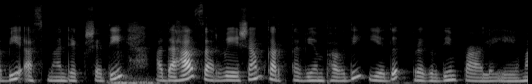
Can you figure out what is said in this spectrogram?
അഭി അസ്മാൻ രക്ഷതി അതः സർവേഷാം കർത്തവ്യം ഭവതി യത് പ്രകൃതിം പാലയേമ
